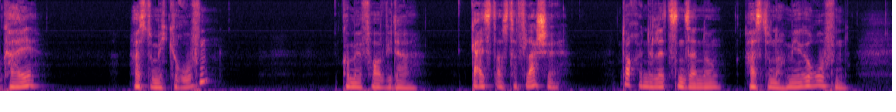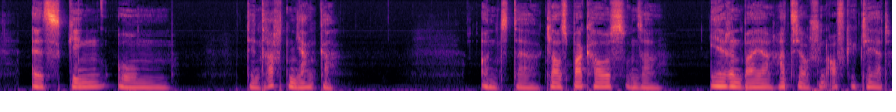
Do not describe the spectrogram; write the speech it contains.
Kai, hast du mich gerufen? Komm mir vor wie der Geist aus der Flasche. Doch, in der letzten Sendung hast du nach mir gerufen. Es ging um den Trachtenjanker. Und der Klaus Backhaus, unser Ehrenbayer, hat sich auch schon aufgeklärt.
